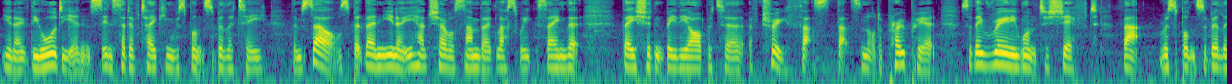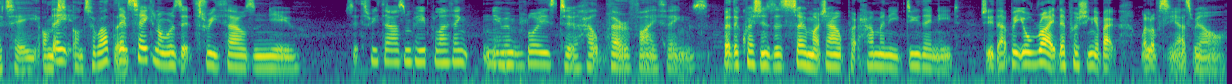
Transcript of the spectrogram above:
you know the audience instead of taking responsibility themselves. But then you know you had Sheryl Sandberg last week saying that they shouldn't be the arbiter of truth. That's that's not appropriate. So they really want to shift that responsibility onto, they, onto others. They've taken on was it three thousand new is it 3,000 people, I think, new mm-hmm. employees to help verify things. But the question is, there's so much output, how many do they need to do that? But you're right, they're pushing it back. Well, obviously, as we are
